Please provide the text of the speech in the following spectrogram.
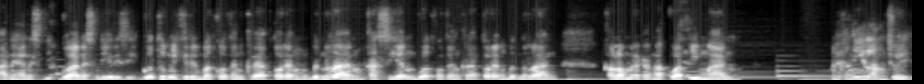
aneh-aneh gue aneh sendiri sih gue tuh mikirin buat konten kreator yang beneran kasihan buat konten kreator yang beneran kalau mereka nggak kuat iman mereka ngilang cuy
